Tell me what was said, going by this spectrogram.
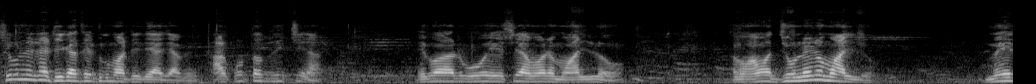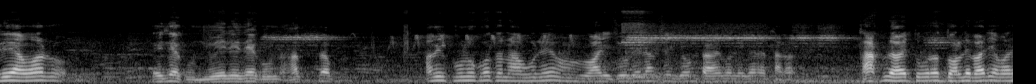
সে বলল, এটা ঠিক আছে একটু মাটি দেওয়া যাবে। আর কোথাও দিচ্ছি না। এবার ও এসে আমার মারলো এবং আমার জনেরও মারলো। মেরে আমার, এই দেখুন, মেরে দেখুন, হাতটা, আমি কোনো কথা না বলে বাড়ি চলে এলাম, সেই জনটা আমি বলে, এখানে থাকা থাকলে হয়তো ওরা দলে বাড়ি আমার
